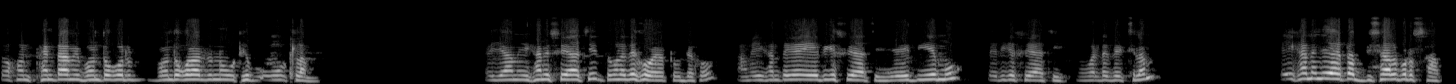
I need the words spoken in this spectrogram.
তখন ফ্যানটা আমি বন্ধ কর, বন্ধ করার জন্য উঠে, উঠলাম। এই যে আমি এখানে শুয়ে আছি, তোমরা দেখো একটু দেখো। আমি এখান থেকে এদিকে শুয়ে আছি, এই এইদিকে মুখ, এদিকে শুয়ে আছি, মোবাইলটা দেখছিলাম। এইখানে যে একটা বিশাল বড় সাপ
